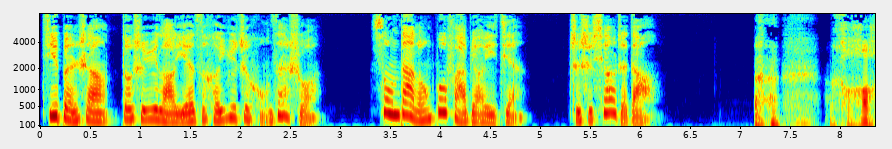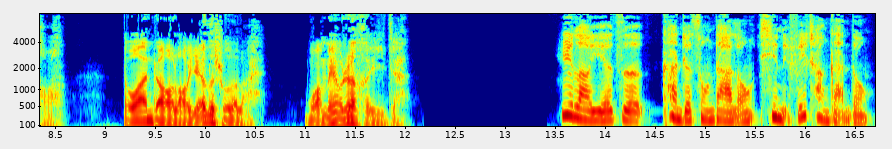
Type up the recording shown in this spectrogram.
基本上都是玉老爷子和玉志红在说，宋大龙不发表意见，只是笑着道。好，好，好，都按照老爷子说的来，我没有任何意见。玉老爷子看着宋大龙，心里非常感动。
